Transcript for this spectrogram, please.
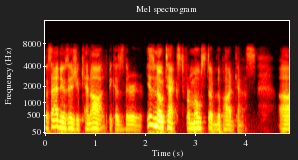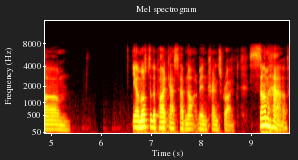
the sad news is you cannot because there is no text for most of the podcasts. Um, yeah, most of the podcasts have not been transcribed. Some have,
